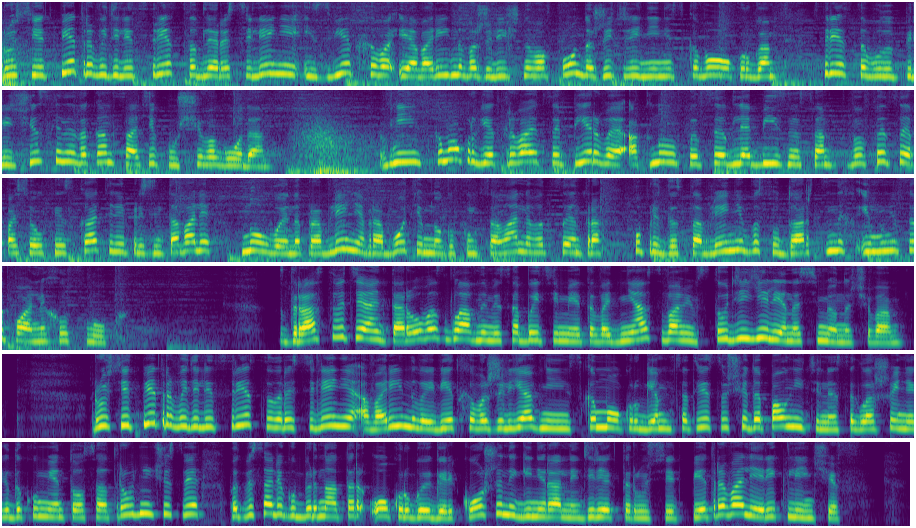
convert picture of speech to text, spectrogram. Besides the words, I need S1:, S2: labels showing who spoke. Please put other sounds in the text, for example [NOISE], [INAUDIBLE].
S1: Руссиет Петра выделит средства для расселения из ветхого и аварийного жилищного фонда жителей Ненецкого округа. Средства будут перечислены до конца текущего года. В Ненецком округе открывается первое окно МФЦ для бизнеса. В МФЦ поселка Искателей презентовали новое направление в работе многофункционального центра по предоставлению государственных и муниципальных услуг. Здравствуйте, Ань Тарова с главными событиями этого дня. С вами в студии Елена Семеновичева. Руссит Петра выделит средства на расселение аварийного и ветхого жилья в Ненецком округе. Соответствующее дополнительное соглашение к документу о сотрудничестве подписали губернатор округа Игорь Кошин и генеральный директор Руссит Петра Валерий Клинчев.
